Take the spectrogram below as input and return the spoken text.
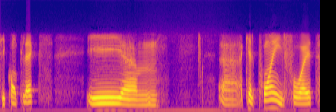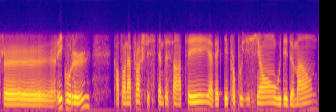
c'est complexe et euh, euh, à quel point il faut être rigoureux quand on approche les systèmes de santé avec des propositions ou des demandes.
